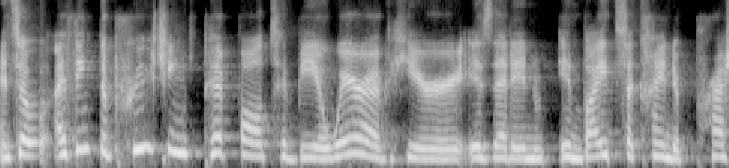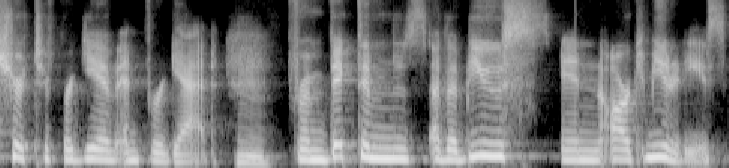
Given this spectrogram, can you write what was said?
And so I think the preaching pitfall to be aware of here is that it invites a kind of pressure to forgive and forget hmm. from victims of abuse in our communities.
